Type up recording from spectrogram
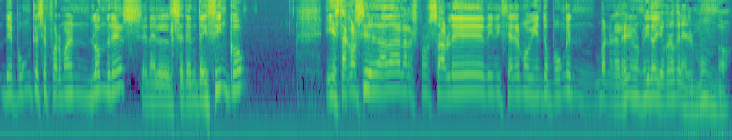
de punk que se formó en Londres en el 75 y está considerada la responsable de iniciar el movimiento punk en, bueno, en el Reino Unido, yo creo que en el mundo.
